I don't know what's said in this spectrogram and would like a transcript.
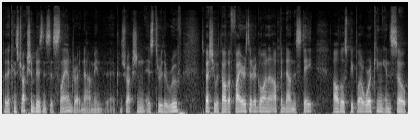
But the construction business is slammed right now. I mean uh, construction is through the roof especially with all the fires that are going on up and down the state all those people are working and so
